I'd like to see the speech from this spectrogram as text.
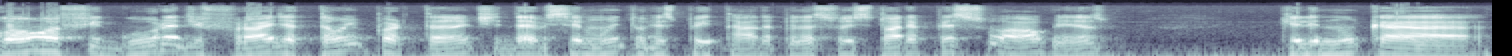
qual a figura de Freud é tão importante e deve ser muito respeitada pela sua história pessoal mesmo, que ele nunca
